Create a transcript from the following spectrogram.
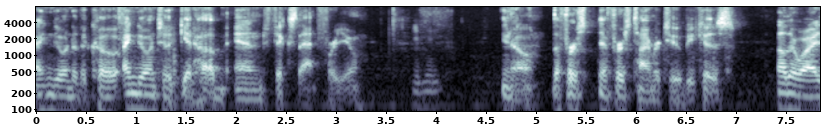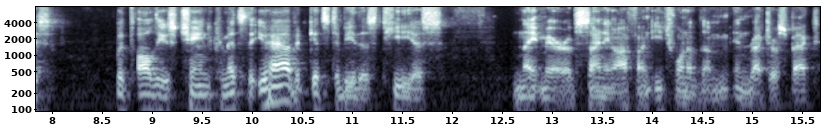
I can go into the code, I can go into GitHub and fix that for you. You know, the first, the first time or two, because otherwise with all these chained commits that you have, it gets to be this tedious nightmare of signing off on each one of them in retrospect.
